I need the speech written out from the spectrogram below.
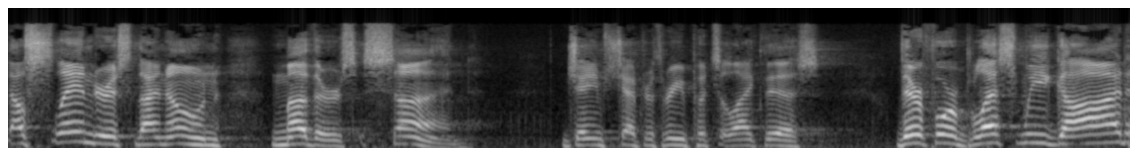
Thou slanderest thine own mother's son. James chapter 3 puts it like this Therefore, bless we God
